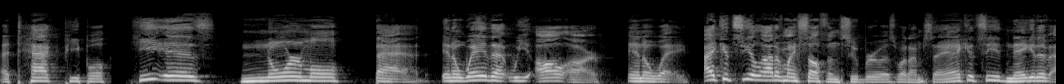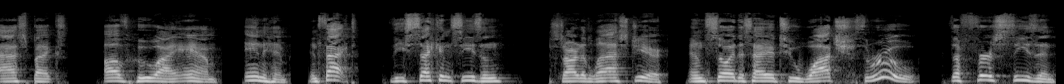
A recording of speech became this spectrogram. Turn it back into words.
attack people. He is normal bad in a way that we all are in a way. I could see a lot of myself in Subaru is what I'm saying. I could see negative aspects of who I am in him. In fact, the second season started last year, and so I decided to watch through the first season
